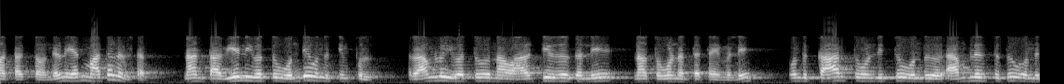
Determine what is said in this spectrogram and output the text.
ಮಾತಾಗ್ತಾವ ಅಂತ ಹೇಳಿ ಏನ್ ಮಾತಾಡಲ್ಲ ಸರ್. ನಾನ್ ತಾವೇನು ಇವತ್ತು ಒಂದೇ ಒಂದು ಸಿಂಪಲ್. ರಾಮ್ಲು ಇವತ್ತು ನಾವು ಆರ್ ಟಿ ದಲ್ಲಿ ನಾವು ತಗೊಂಡಂತ ಟೈಮಲ್ಲಿ ಒಂದು ಕಾರ್ ತಗೊಂಡಿತ್ತು ಒಂದು ಆಂಬುಲೆನ್ಸ್ ಒಂದು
